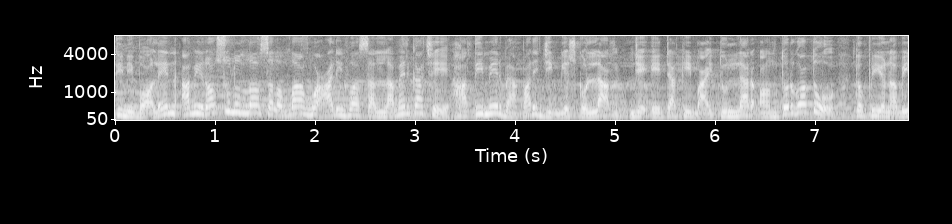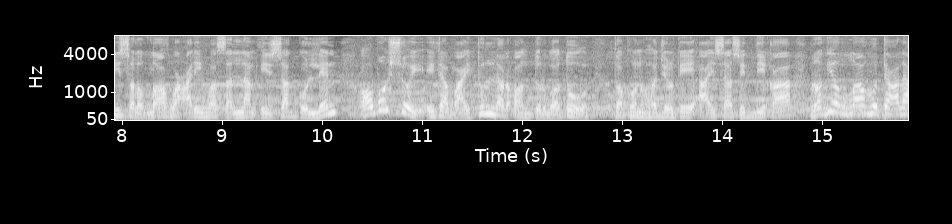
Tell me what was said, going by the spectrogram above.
তিনি বলেন, আমি রসুল্লাহ সাল্লাল্লাহু আলাইহি ওয়াসাল্লামের কাছে হাতিমের ব্যাপারে জিজ্ঞেস করলাম যে, এটা কি বাইতুল্লাহর অন্তর্গত? তো প্রিয় নবী সাল্লাল্লাহু আলাইহি ওয়াসাল্লাম ইরশাদ করলেন, অবশ্যই এটা বাইতুল্লাহর অন্তর্গত। তখন হজরতে আয়েশা সিদ্দিকা রাদিয়াল্লাহু তাআলা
